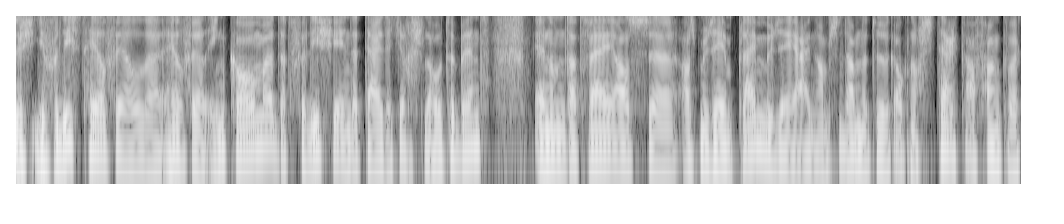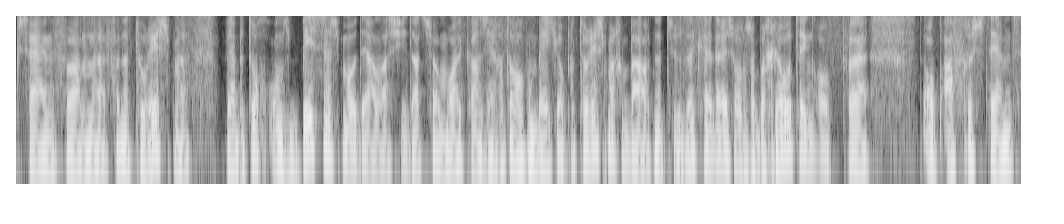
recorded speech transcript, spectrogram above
Dus je verliest heel veel, uh, heel veel inkomen. Dat verlies je in de tijd dat je gesloten bent. En omdat wij als, uh, als Musea in Amsterdam natuurlijk ook nog sterk afhankelijk zijn van, uh, van het toerisme. We hebben toch ons businessmodel, als je dat zo mooi kan zeggen, toch ook een beetje op het toerisme gebouwd natuurlijk. Daar is onze begroting op, op afgestemd.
